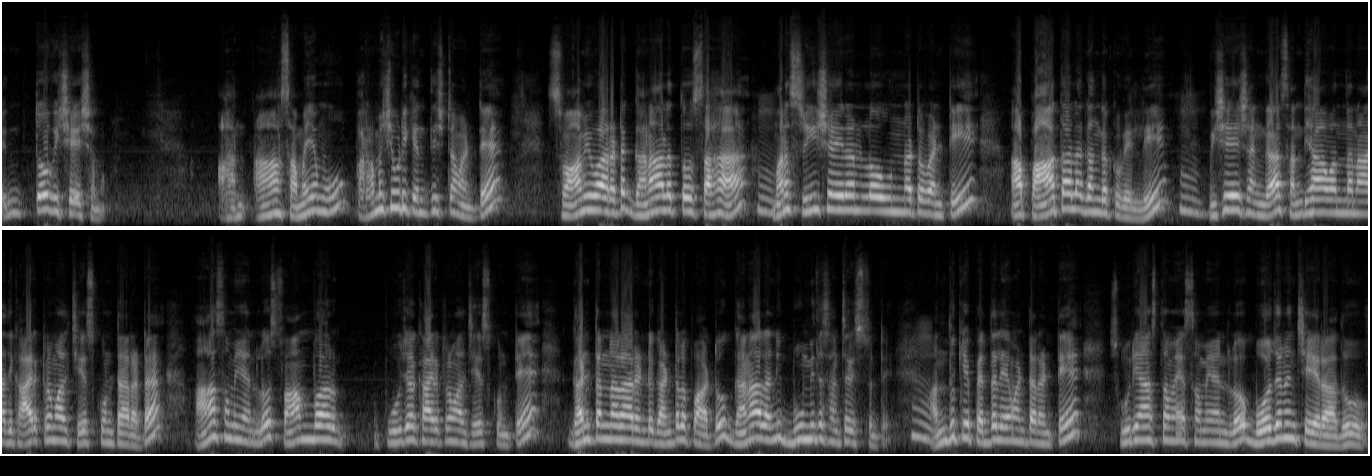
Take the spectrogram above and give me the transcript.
ఎంతో విశేషము. ఆ- సమయము పరమశివుడికి ఎంత ఇష్టం అంటే స్వామివారట గణాలతో సహా మన శ్రీశైలంలో ఉన్నటువంటి ఆ పాతాల గంగకు వెళ్ళి విశేషంగా సంధ్యావందనాది కార్యక్రమాలు చేసుకుంటారట. ఆ సమయంలో స్వామివారు పూజా కార్యక్రమాలు చేసుకుంటే గంటన్నర రెండు గంటల పాటు గణాలని భూమి మీద సంచరిస్తుంటాయి. అందుకే పెద్దలు ఏమంటారంటే సూర్యాస్తమయ సమయంలో భోజనం చేయరాదు.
